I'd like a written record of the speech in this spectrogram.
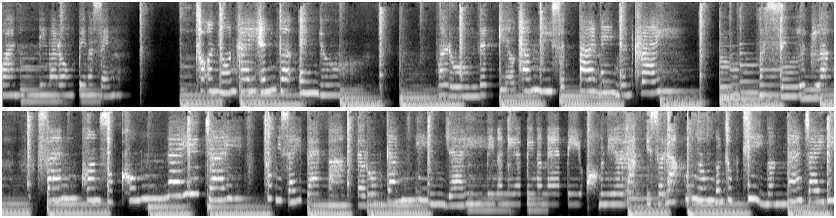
วันปีมารงไปมาเซ็งเอนนอน มาเมีรักอิสระวิ่งลงบนทุกที่มันแม้ใจดี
